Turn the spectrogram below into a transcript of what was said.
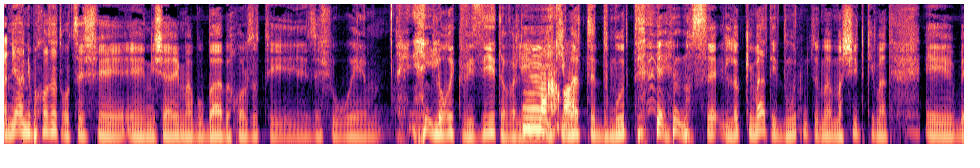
אני, אני בכל זאת רוצה שנשאר עם הבובה, בכל זאת היא איזשהו, אה, היא לא רקוויזית, אבל היא, נכון. היא כמעט דמות נושא, לא כמעט, היא דמות ממשית כמעט אה, ב,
